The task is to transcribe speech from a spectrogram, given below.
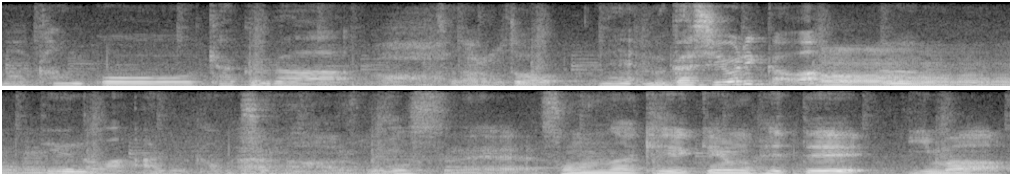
まあ、観光客があちょっとね昔よりかは、ああうんうんうんうん、うん。っていうのはあるかもしれなるないですね。ほどっすね。そんな経験を経て今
